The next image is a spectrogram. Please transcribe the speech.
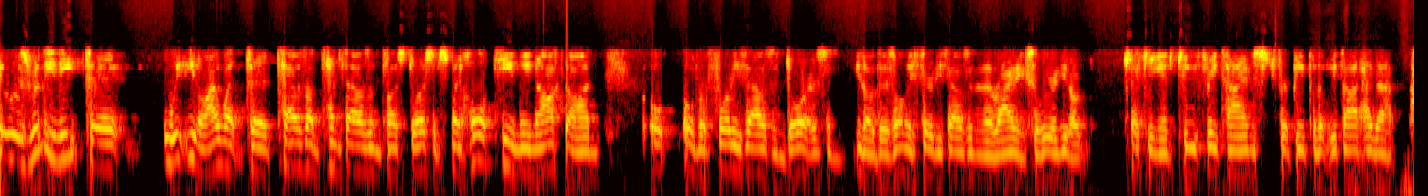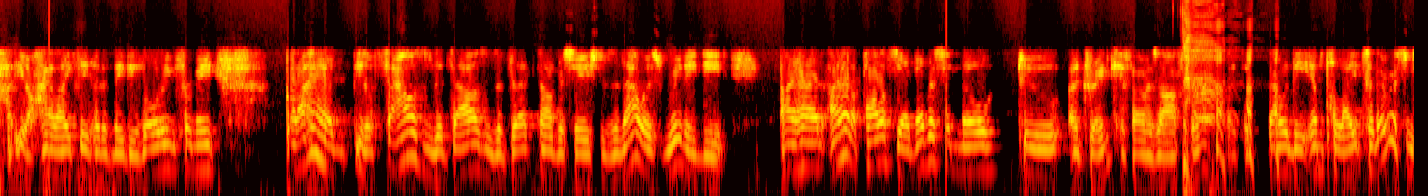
it was really neat to. We, you know, I went to I was on ten thousand plus doorsteps. My whole team, we knocked on o- over forty thousand doors, and you know, there's only thirty thousand in the riding, so we were, you know, checking in two, three times for people that we thought had a you know high likelihood of maybe voting for me. But I had you know thousands and thousands of direct conversations, and that was really neat. I had I had a policy. I never said no to a drink if I was offered. that would be impolite. So there were some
